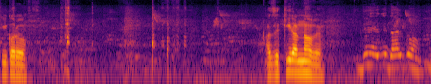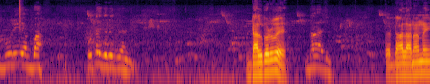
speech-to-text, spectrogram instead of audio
কি করো? আজকে কি রান্না হবে? ডাল করবে? তা ডাল আনা নেই।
